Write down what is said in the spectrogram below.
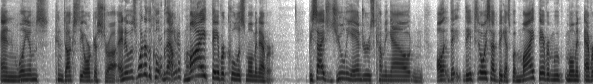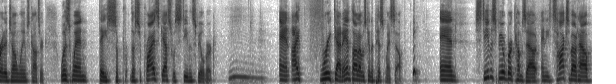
and Williams conducts the orchestra. And it was one of the cool. Beautiful. my favorite, coolest moment ever, besides Julie Andrews coming out and all that, they they've always had big guests. But my favorite move, moment ever at a John Williams concert was when they the surprise guest was Steven Spielberg. Mm. and I freaked out and thought I was going to piss myself. and Steven Spielberg comes out and he talks about how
